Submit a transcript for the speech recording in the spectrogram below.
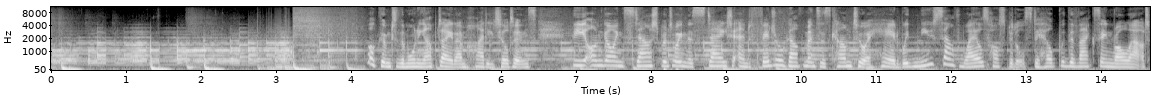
Thank you. Welcome to the morning update. I'm Heidi Tiltons. The ongoing stoush between the state and federal governments has come to a head with New South Wales hospitals to help with the vaccine rollout.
